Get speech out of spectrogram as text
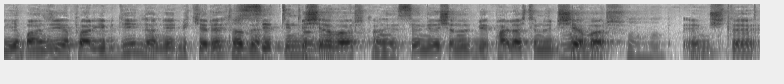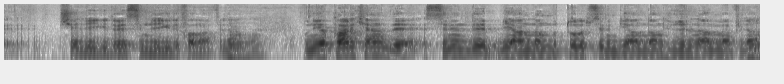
yabancı yapar gibi değil. Hani bir kere Tabii, hissettiğin bir şey var. Hani senin yaşadığın bir paylaştığımız bir şey var. Hem işte şeyle ilgili, resimle ilgili falan filan. Bunu yaparken de senin de bir yandan mutlu olup senin bir yandan hüzünlenmen falan.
